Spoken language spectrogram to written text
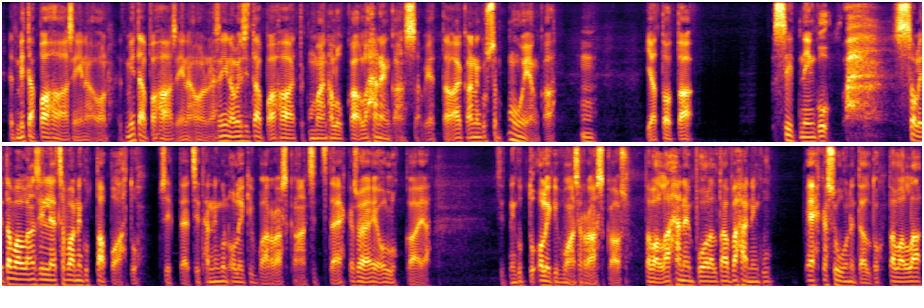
että mitä pahaa siinä on. Että mitä pahaa siinä on. Ja siinä oli sitä pahaa, että kun mä en halukkaan olla hänen kanssaan viettää aikaa niin kuin se muijankaan. Mm. Ja tota, sit niin kuin, se oli tavallaan silleen, että se vaan niin kuin tapahtui sitten. Että sit hän niin olikin vaan raskaan. Sitten sitä ehkäisyä ei ollutkaan ja sitten niin olikin vaan se raskaus. Tavallaan hänen puoleltaan vähän niin kuin ehkä suunniteltu. Tavallaan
